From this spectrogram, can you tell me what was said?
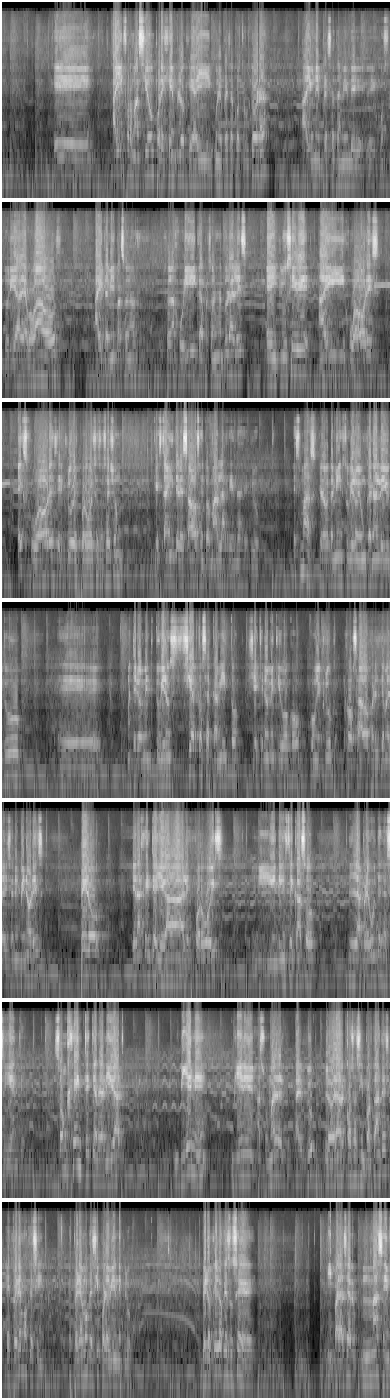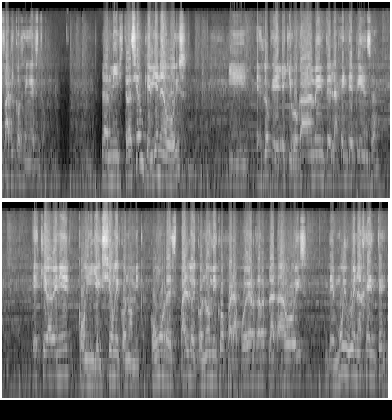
Eh, hay información, por ejemplo, que hay una empresa constructora, hay una empresa también de, de consultoría de abogados, hay también personas, personas jurídicas, personas naturales, e inclusive hay jugadores, exjugadores del club Sport Boys Association que están interesados en tomar las riendas del club. Es más, creo que también estuvieron en un canal de YouTube. Eh, anteriormente tuvieron cierto acercamiento, si es que no me equivoco, con el club Rosado para el tema de ediciones menores. Pero era gente allegada al Sport Boys. Y en este caso, la pregunta es la siguiente. Son gente que en realidad viene, viene a sumar al club, lograr cosas importantes. Esperemos que sí. Esperemos que sí por el bien del club. Pero ¿qué es lo que sucede? Y para ser más enfáticos en esto. La administración que viene a Voice, y es lo que equivocadamente la gente piensa, es que va a venir con inyección económica, con un respaldo económico para poder dar plata a Voice de muy buena gente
